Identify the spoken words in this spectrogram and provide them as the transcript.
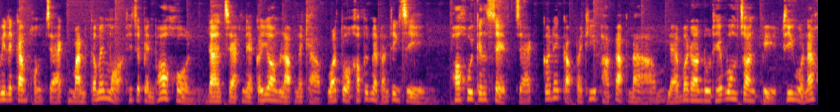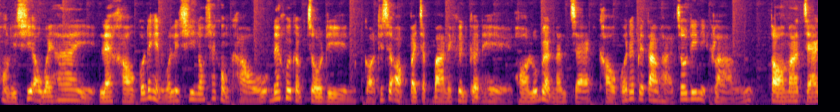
วีรกรรมของแจ็คมันก็ไม่เหมาะที่จะเป็นพ่อคนดานแจ็คเนี่ยก็ยอมรับนะครับว่าตัวเขาเป็นแบบนั้นจริง ๆ พอคุยกันเสร็จแจ็คก็ได้กลับไปที่พักอาบน้ำและบดอนดูเทปวงจรปิดที่หัวหน้าของลิชี่เอาไว้ให้ และเขาก็ได้เห็นว่าลิชี่น้องชายของเขา ได้คุยกับโจดีน ก่อนที่จะออกไปจากบาร์ในคืนเกิดเหตุ พอรู้แบบนั้นแจ็คเขาก็ได้ไปตามหาโจดีนอีกครั้ง ต่อมาแจ็ค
